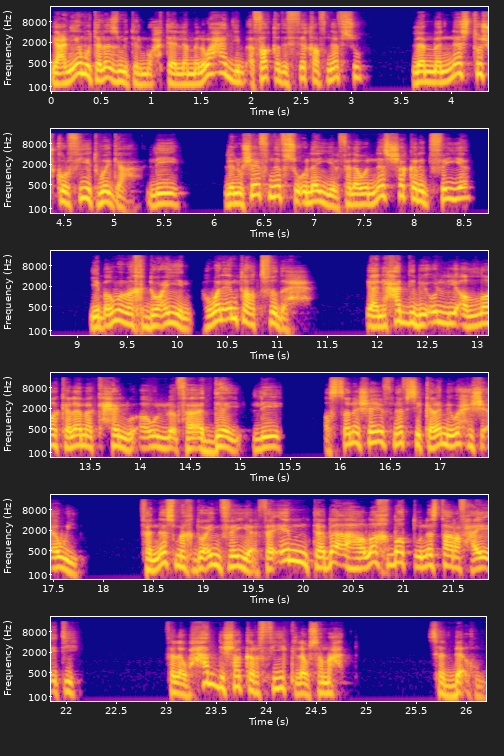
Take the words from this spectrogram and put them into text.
يعني إيه متلازمة المحتال؟ لما الواحد يبقى فاقد الثقة في نفسه لما الناس تشكر فيه يتوجع ليه؟ لأنه شايف نفسه قليل فلو الناس شكرت فيا يبقى هم مخدوعين. هو أنا إمتى هتفضح؟ يعني حد بيقول لي الله كلامك حلو أقول فأتضايق. ليه؟ أصل أنا شايف نفسي كلامي وحش قوي فالناس مخدوعين فيا فإمتى بقى هلخبط والناس تعرف حقيقتي؟ فلو حد شكر فيك لو سمحت صدقهم.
